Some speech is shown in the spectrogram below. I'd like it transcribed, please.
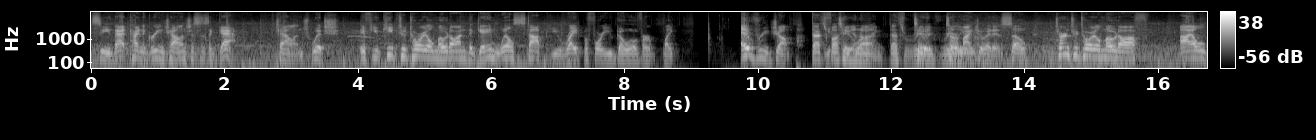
see that kind of green challenge, this is a gap challenge, which. If you keep tutorial mode on, the game will stop you right before you go over like every jump. That's to, fucking uh, annoying. That's to, really to remind annoying. you it is. So turn tutorial mode off. I'll,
